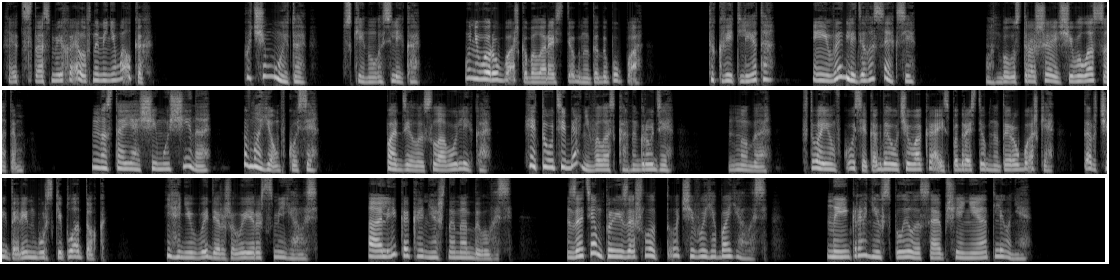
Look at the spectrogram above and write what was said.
Это Стас Михайлов на минималках? Почему это? вскинулась Лика. У него рубашка была расстегнута до пупа. Так ведь лето, и выглядела секси. Он был устрашающе волосатым. Настоящий мужчина в моем вкусе. Поддела славу Лика. Это у тебя не волоска на груди. Ну да. В твоем вкусе, когда у чувака из-под расстегнутой рубашки торчит оренбургский платок. Я не выдержала и рассмеялась. Алика, конечно, надулась. Затем произошло то, чего я боялась. На экране всплыло сообщение от Лёни.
